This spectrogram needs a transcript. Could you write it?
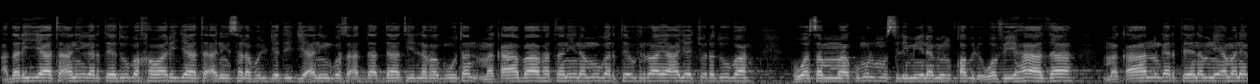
qadariyyaa ta'anii gartee duuba khawaarijaa ta'anii salaful jadii je'anii gosa adda addaatiin lafa guutan maqaa baafatanii namuu gartee ofirraa yaa'a jechuudha duuba huwa sammaakumul muslimiina min qabl wafii haadhaa maqaan gartee namni amane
